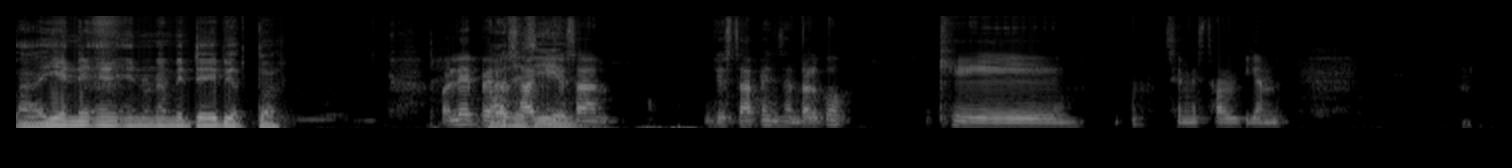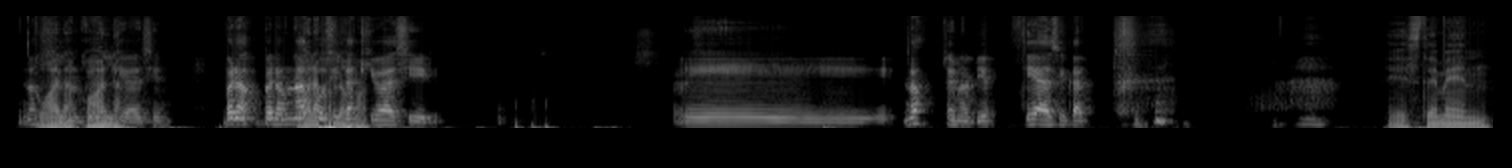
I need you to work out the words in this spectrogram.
ahí en, en- en un ambiente virtual. ole, pero parce, ¿sabes que sí. yo estaba, yo estaba pensando algo que se me está olvidando. No, Cójala, cójala. qué iba a decir. Bueno, pero una Cójala, cosita que iba a decir. Eh... No, se me olvidó. ¿Qué iba a decir, Cal? Este men.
